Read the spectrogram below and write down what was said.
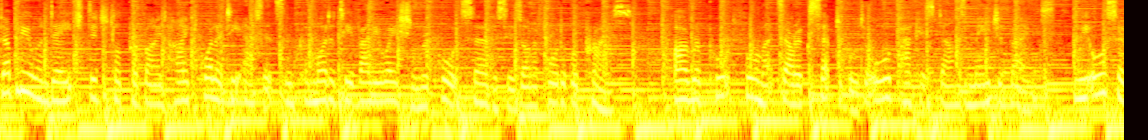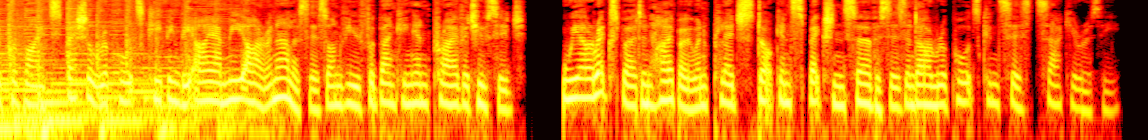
W&H Digital provide high-quality assets and commodity valuation report services on affordable price. Our report formats are acceptable to all Pakistan's major banks. We also provide special reports keeping the IMER analysis on view for banking and private usage. We are expert in hypo and pledge stock inspection services and our reports consists accuracy.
